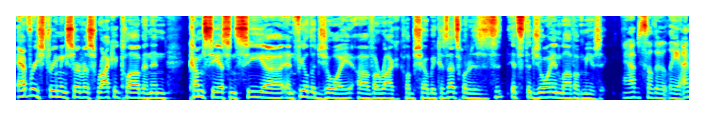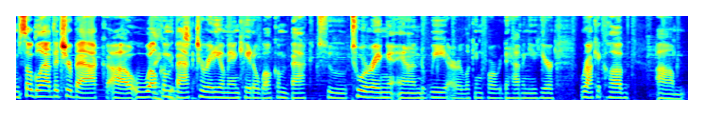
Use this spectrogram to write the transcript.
every streaming service, Rocket Club, and then come see us and see uh, and feel the joy of a Rocket Club show because that's what it is. It's, it's the joy and love of music. Absolutely. I'm so glad that you're back. Uh, welcome you, back Lisa. to Radio Mankato. Welcome back to touring. And we are looking forward to having you here. Rocket Club um,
